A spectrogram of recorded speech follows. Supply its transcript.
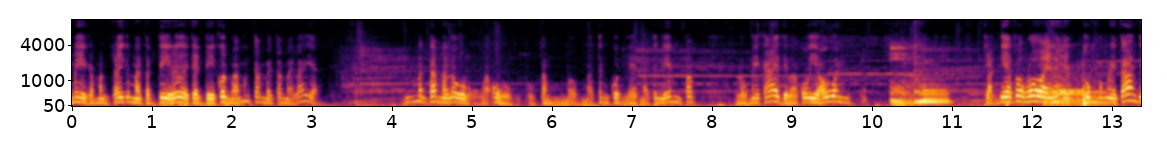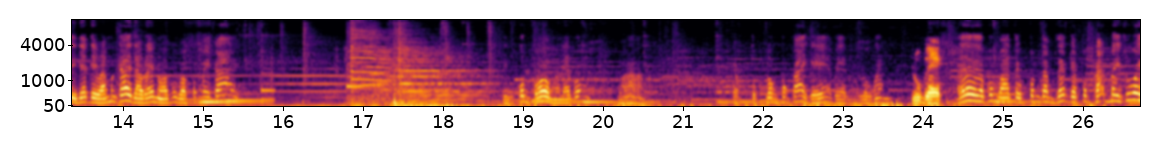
ไม่กำลังใจก็มาตันตีเลยแต่ตีคนว่ามึงทำไปทำไมไรอะ มันทำมาเราว่าโอ้กูทำมามาตั้งคนเล่นมาตั้งเล่นปั๊บเราไม่ใกล้แต่ว่ากูเหยาวันอืมจากเดียวสองร้อยนะแต่ตุ้มตรงไหนตั้งแต่เดียวแกว่ามึงใกล้เท่าไรหนอผมบอกผมไม่ใกล้ถึงก้นพ้องอะไรผมว้าวกับตกลงผมใกล้แกเป็นลงมันลูกแรกเออผมมาแต่ผมทำเสร็จกับผมคัดไม่ช่วย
